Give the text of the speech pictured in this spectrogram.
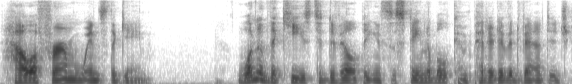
how a firm wins the game. One of the keys to developing a sustainable competitive advantage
